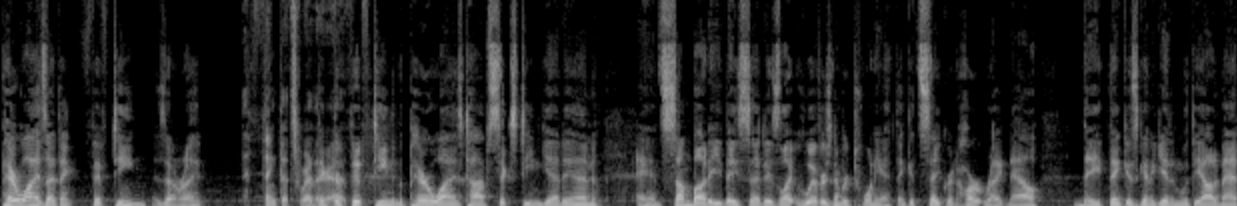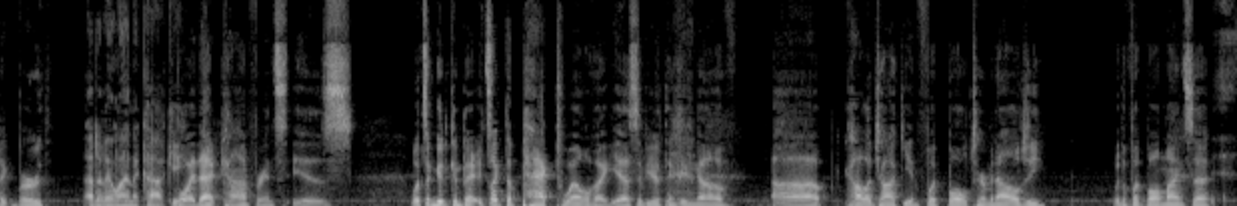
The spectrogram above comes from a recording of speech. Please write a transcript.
Pairwise, I think 15. Is that right? I think that's where I they're they're at. 15 in the pairwise, top 16 get in. And somebody they said is like whoever's number 20, I think it's Sacred Heart right now, they think is going to get in with the automatic berth. out of Atlantic hockey. Boy, that conference is. What's a good compare? It's like the Pac 12, I guess, if you're thinking of uh, college hockey and football terminology with a football mindset.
